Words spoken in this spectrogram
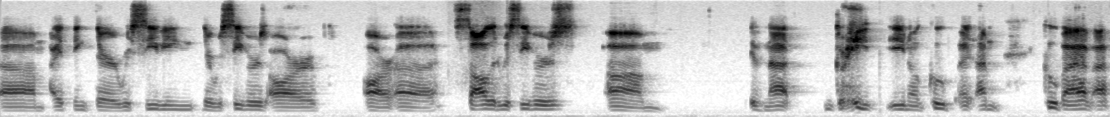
Um, I think their receiving their receivers are are uh, solid receivers. Um, if not great, you know, Coop. I, am Coop. I have I've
